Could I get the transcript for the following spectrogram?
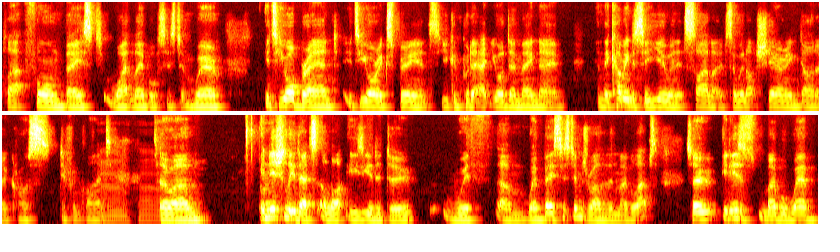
platform based white label system where it's your brand, it's your experience. You can put it at your domain name, and they're coming to see you, and it's siloed. So we're not sharing data across different clients. Mhm. So um, initially, that's a lot easier to do with um, web-based systems rather than mobile apps. So it is mobile web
